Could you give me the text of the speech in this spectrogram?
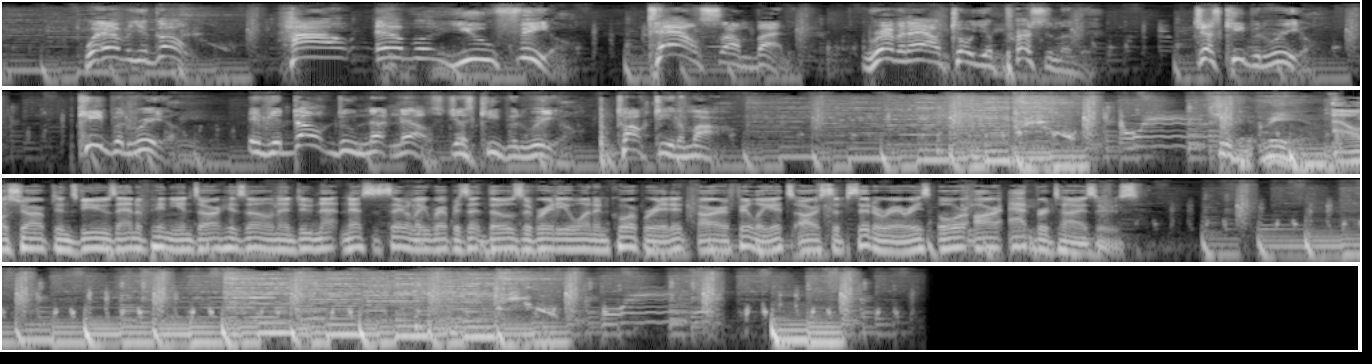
wherever you go, however you feel, tell somebody. Reverend Al told you personally, just keep it real. Keep it real. If you don't do nothing else, just keep it real. Talk to you tomorrow. Keep it real. Al Sharpton's views and opinions are his own and do not necessarily represent those of Radio 1 Incorporated, our affiliates, our subsidiaries, or our advertisers.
